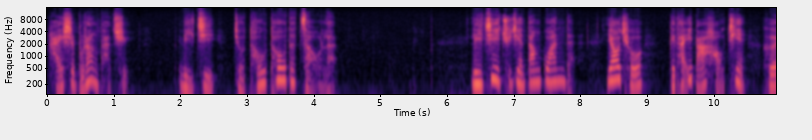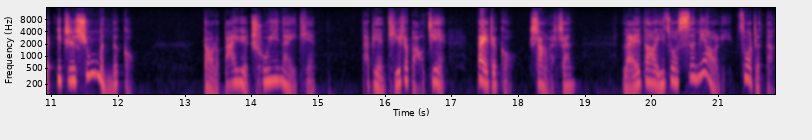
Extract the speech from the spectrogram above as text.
还是不让他去。李记就偷偷的走了。李记去见当官的，要求给他一把好剑和一只凶猛的狗。到了八月初一那一天，他便提着宝剑，带着狗上了山。来到一座寺庙里，坐着等。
